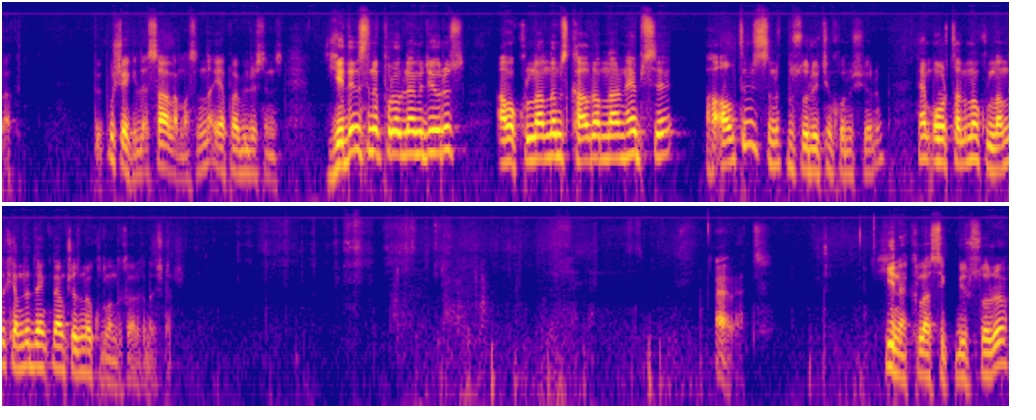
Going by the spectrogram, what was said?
Bakın. Bu şekilde sağlamasını da yapabilirsiniz. 7. sınıf problemi diyoruz ama kullandığımız kavramların hepsi 6. sınıf bu soru için konuşuyorum. Hem ortalama kullandık hem de denklem çözme kullandık arkadaşlar. Evet. Yine klasik bir soru.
